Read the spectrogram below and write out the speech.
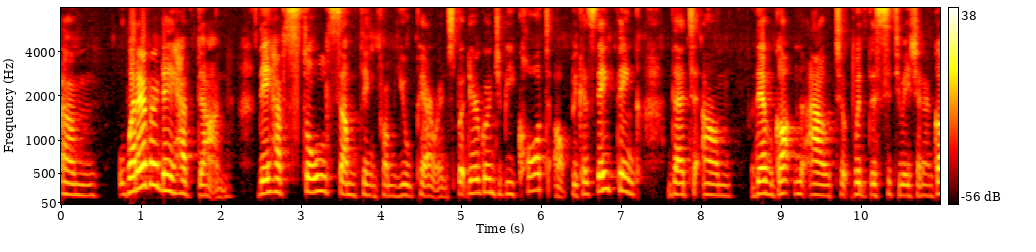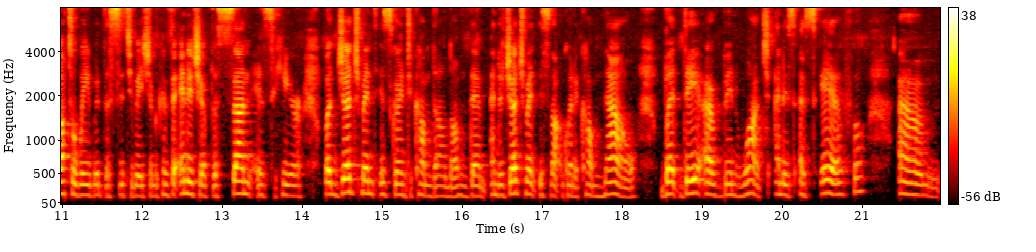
um whatever they have done, they have stole something from you parents, but they're going to be caught up because they think that um, they've gotten out with the situation and got away with the situation because the energy of the sun is here. But judgment is going to come down on them and the judgment is not going to come now. But they have been watched and it's as if um,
